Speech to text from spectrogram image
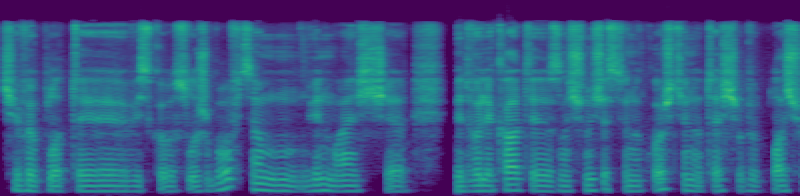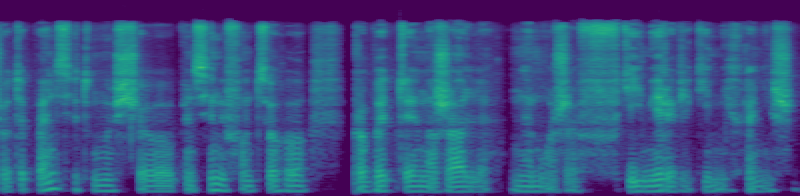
чи виплати військовослужбовцям. Він має ще відволікати значну частину коштів на те, щоб виплачувати пенсії, тому що пенсійний фонд цього робити, на жаль, не може в тій мірі, в якій міг раніше.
